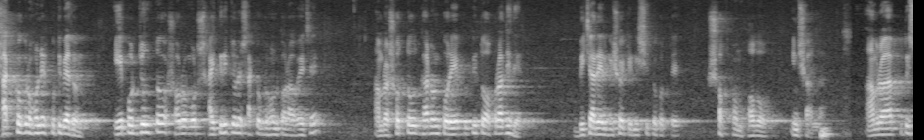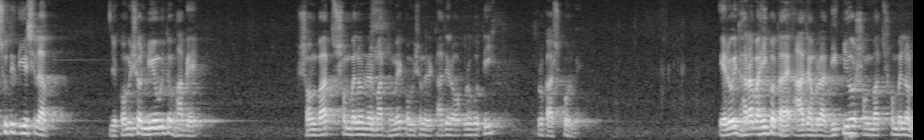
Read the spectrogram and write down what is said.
সাক্ষ্য গ্রহণের প্রতিবেদন। এ পর্যন্ত সর্বমোট সাঁত্রিশ জনের সাক্ষ্য গ্রহণ করা হয়েছে। আমরা সত্য উদ্ঘাটন করে প্রকৃত অপরাধীদের বিচারের বিষয়টি নিশ্চিত করতে সক্ষম হব, ইনশাআল্লাহ। আমরা প্রতিশ্রুতি দিয়েছিলাম যে কমিশন নিয়মিতভাবে সংবাদ সম্মেলনের মাধ্যমে কমিশনের কাজের অগ্রগতি প্রকাশ করবে। এরই ধারাবাহিকতায় আজ আমরা দ্বিতীয় সংবাদ সম্মেলন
